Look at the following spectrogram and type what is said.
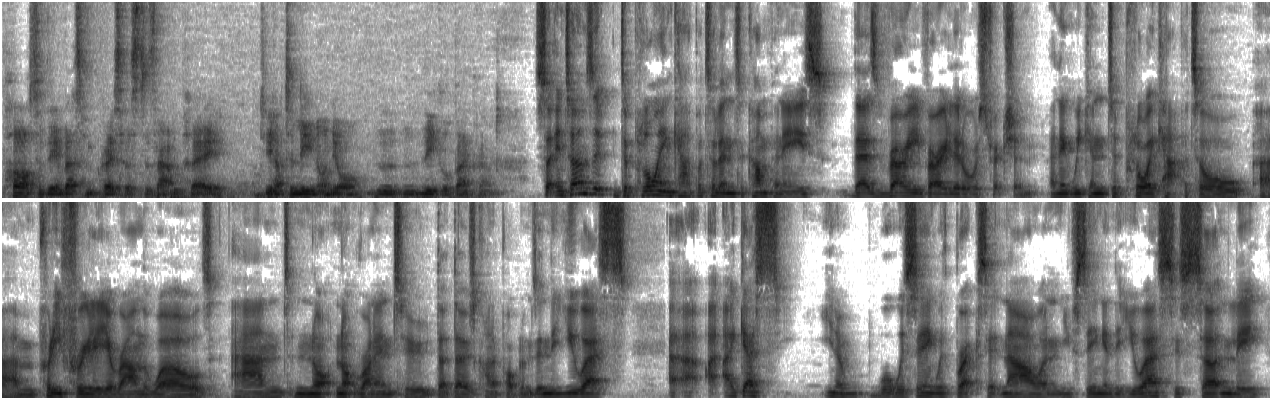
part of the investment process does that play? Do you have to lean on your l- legal background? So, in terms of deploying capital into companies, there's very, very little restriction. I think we can deploy capital um, pretty freely around the world and not not run into that, those kind of problems. In the US, I, I guess you know what we're seeing with Brexit now, and you've seen in the US is certainly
